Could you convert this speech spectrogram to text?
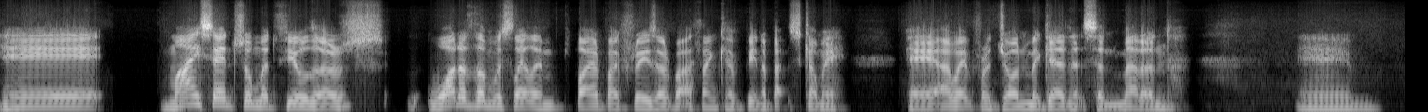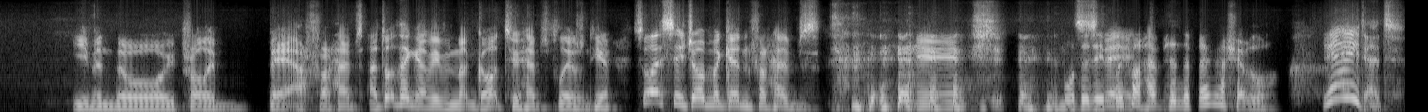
Uh, My central midfielders, one of them was slightly inspired by Fraser, but I think I've been a bit scummy. Uh, I went for John McGinn at St Mirren, um, even though he probably better for Hibs. I don't think I've even got two Hibs players in here. So let's say John McGinn for Hibs. Uh, Well, did he play for Hibs in the Premiership though? Yeah, he did.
